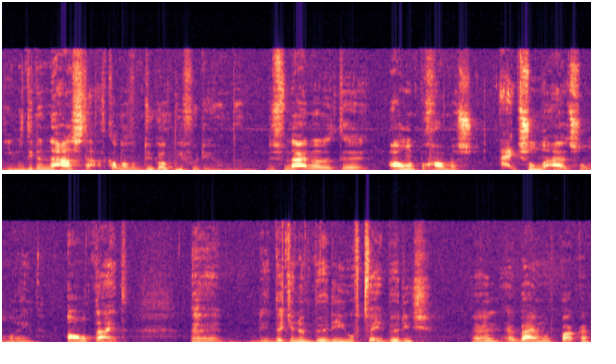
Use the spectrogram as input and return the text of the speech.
iemand die ernaast staat, kan dat natuurlijk ook niet voortdurend doen. Dus vandaar dat ik de, al mijn programma's, eigenlijk zonder uitzondering, altijd eh, dat je een buddy of twee buddies erbij moet pakken.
